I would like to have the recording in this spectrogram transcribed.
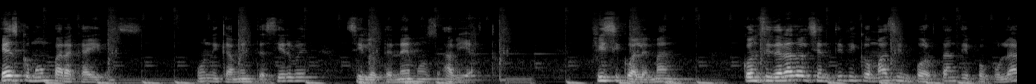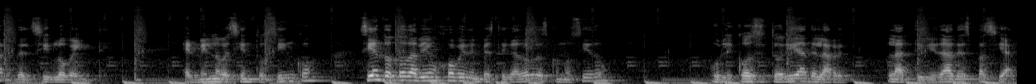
es como un paracaídas, únicamente sirve si lo tenemos abierto. Físico alemán, considerado el científico más importante y popular del siglo XX. En 1905, siendo todavía un joven investigador desconocido, publicó su teoría de la relatividad espacial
